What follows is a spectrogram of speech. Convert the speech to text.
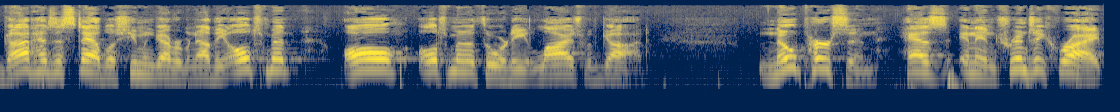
God has established human government. Now, the ultimate, all ultimate authority lies with God. No person has an intrinsic right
